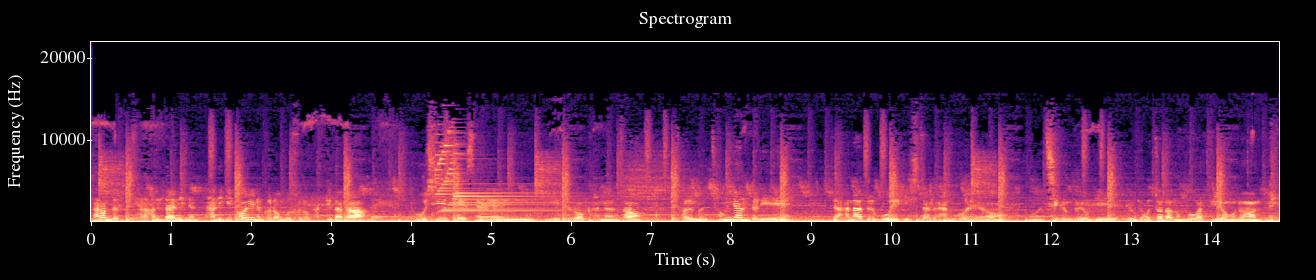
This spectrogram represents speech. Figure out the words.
사람들도 잘 안 다니는 다니기 꺼리는 그런 곳으로 바뀌다가 네. 도시 재생이 들어가면서 젊은 청년들이 이제 하나둘 모이기 시작을 한 거예요. 어, 지금도 여기 여기 어쩌다 농모 같은 경우는 네.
